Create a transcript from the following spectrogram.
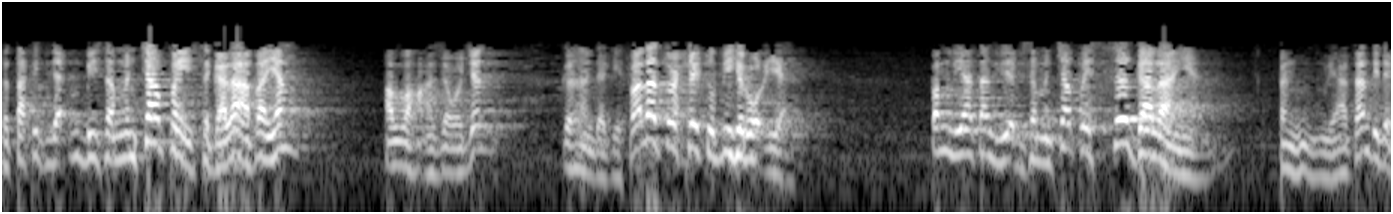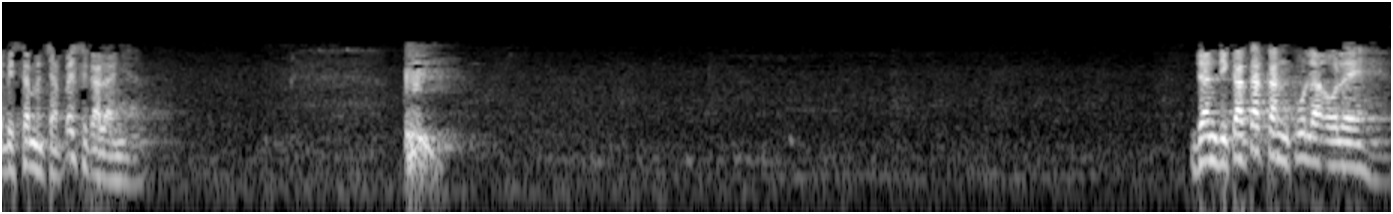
tetapi tidak bisa mencapai segala apa yang Allah Azza wa Jal kehendaki. Fala tuhitu bihi ru'ya. Penglihatan tidak bisa mencapai segalanya. Penglihatan tidak bisa mencapai segalanya. Dan dikatakan pula oleh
